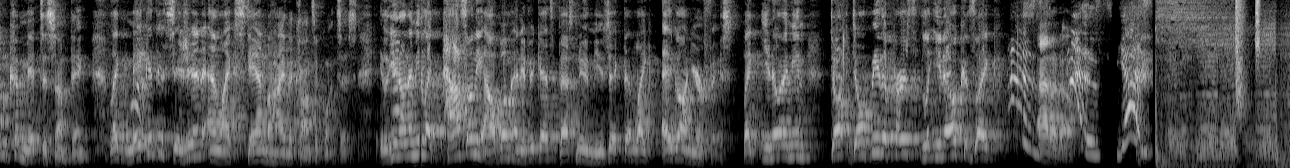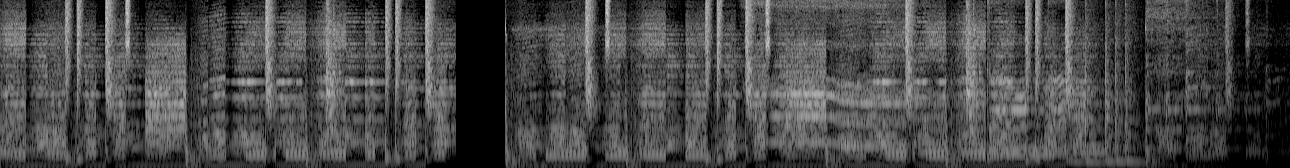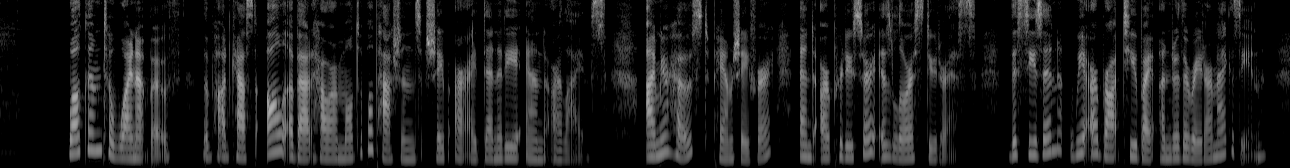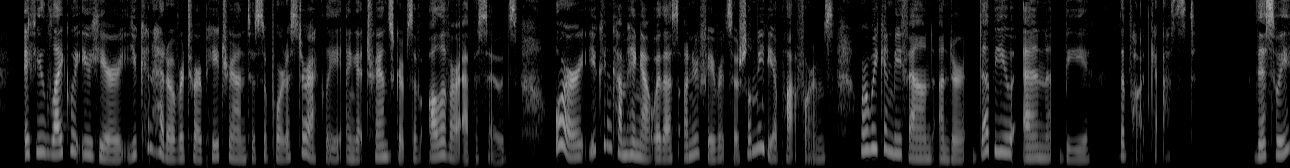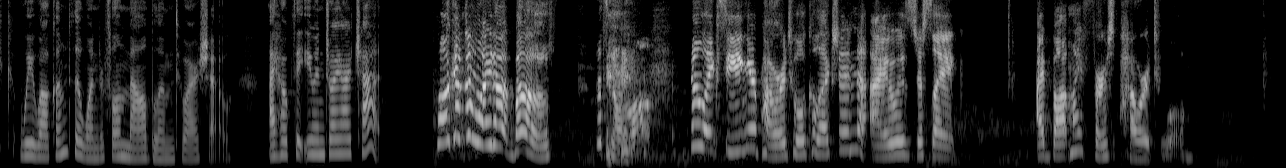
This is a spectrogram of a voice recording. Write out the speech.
like commit to something. Like make a decision and like stand behind the consequences. You know what I mean? Like pass on the album and if it gets best new music, then like egg on your face. Like you know what I mean? Don't don't be the person like you know cuz like Yes, I don't know. Yes, yes. Welcome to Why Not Both, the podcast all about how our multiple passions shape our identity and our lives. I'm your host, Pam Schaefer, and our producer is Laura Studarus. This season, we are brought to you by Under the Radar magazine. If you like what you hear, you can head over to our Patreon to support us directly and get transcripts of all of our episodes. Or you can come hang out with us on your favorite social media platforms, where we can be found under WNB the podcast. This week, we welcomed the wonderful Mal Blum to our show. I hope that you enjoy our chat. Welcome to Why Not Both. That's normal. no, like seeing your power tool collection, I was just like, I bought my first power tool.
